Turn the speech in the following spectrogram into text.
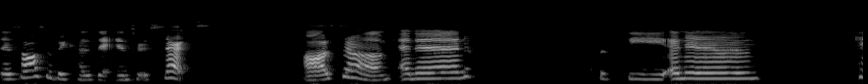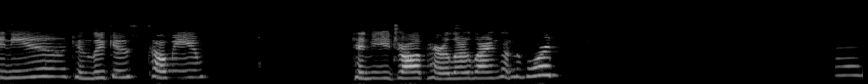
it's also because they intersect. Awesome. And then let's see, and then can you can Lucas tell me can you draw parallel lines on the board? Um,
